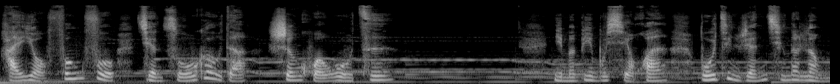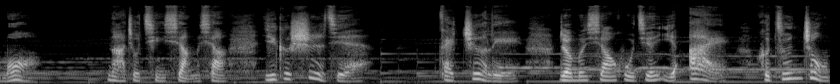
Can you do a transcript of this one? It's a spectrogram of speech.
还有丰富且足够的生活物资。你们并不喜欢不近人情的冷漠。那就请想象一个世界，在这里，人们相互间以爱和尊重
